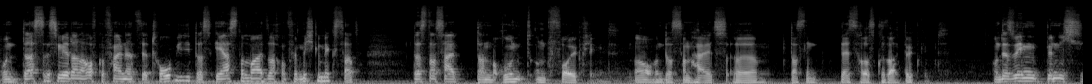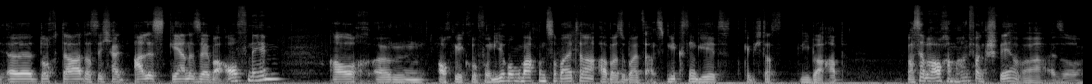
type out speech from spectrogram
Und das ist mir dann aufgefallen, als der Tobi das erste Mal Sachen für mich gemixt hat, dass das halt dann rund und voll klingt. Ne? Und dass dann halt äh, das ein besseres Gesamtbild gibt. Und deswegen bin ich äh, doch da, dass ich halt alles gerne selber aufnehme. Auch, ähm, auch Mikrofonierung mache und so weiter. Aber sobald es ans Mixen geht, gebe ich das lieber ab. Was aber auch am Anfang schwer war. Also,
